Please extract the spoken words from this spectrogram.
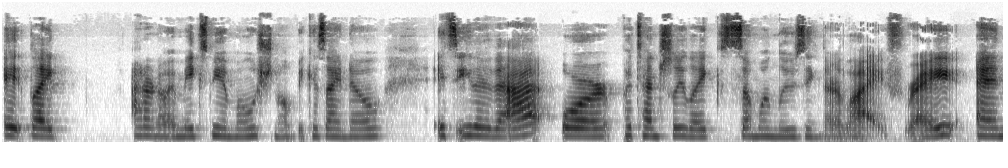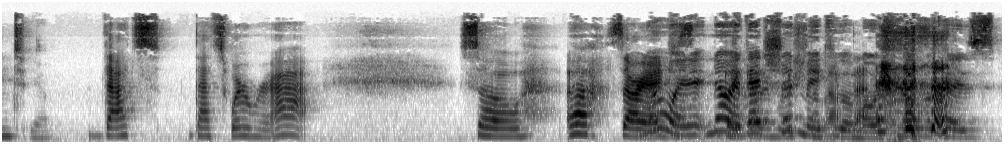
it, like, I don't know, it makes me emotional because I know it's either that or potentially like someone losing their life, right? And yeah. that's that's where we're at. So, uh, sorry. No, just, it, no, that should make you emotional because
